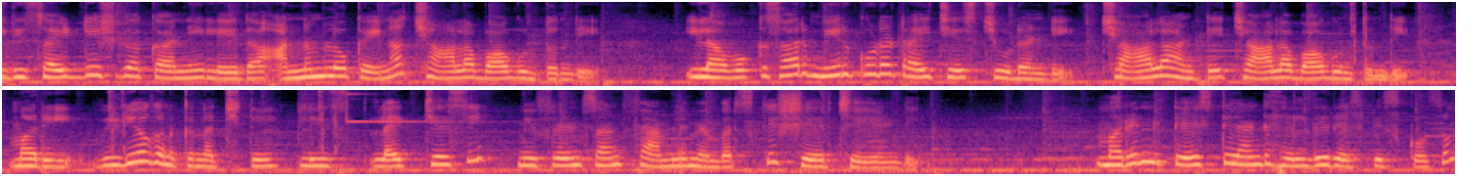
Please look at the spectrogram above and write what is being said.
ఇది సైడ్ డిష్గా కానీ లేదా అన్నంలోకైనా చాలా బాగుంటుంది. ఇలా ఒక్కసారి మీరు కూడా ట్రై చేసి చూడండి. చాలా అంటే చాలా బాగుంటుంది. మరి వీడియో కనుక నచ్చితే ప్లీజ్ లైక్ చేసి మీ ఫ్రెండ్స్ అండ్ ఫ్యామిలీ మెంబర్స్కి షేర్ చేయండి. మరిన్ని టేస్టీ అండ్ హెల్దీ రెసిపీస్ కోసం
